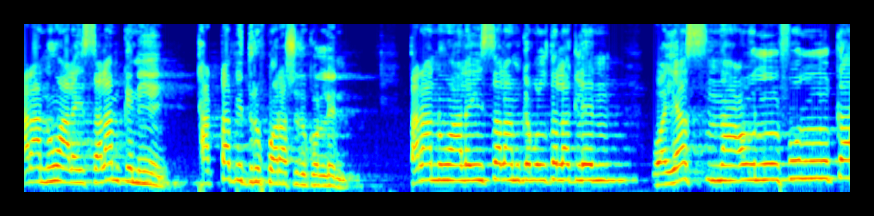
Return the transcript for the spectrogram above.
তারা নু আলাই সালামকে নিয়ে ঠাট্টা বিদ্রুপ করা শুরু করলেন। তারা নু আলাই সালামকে বলতে লাগলেন ওয়াসনাউল ফুলকা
